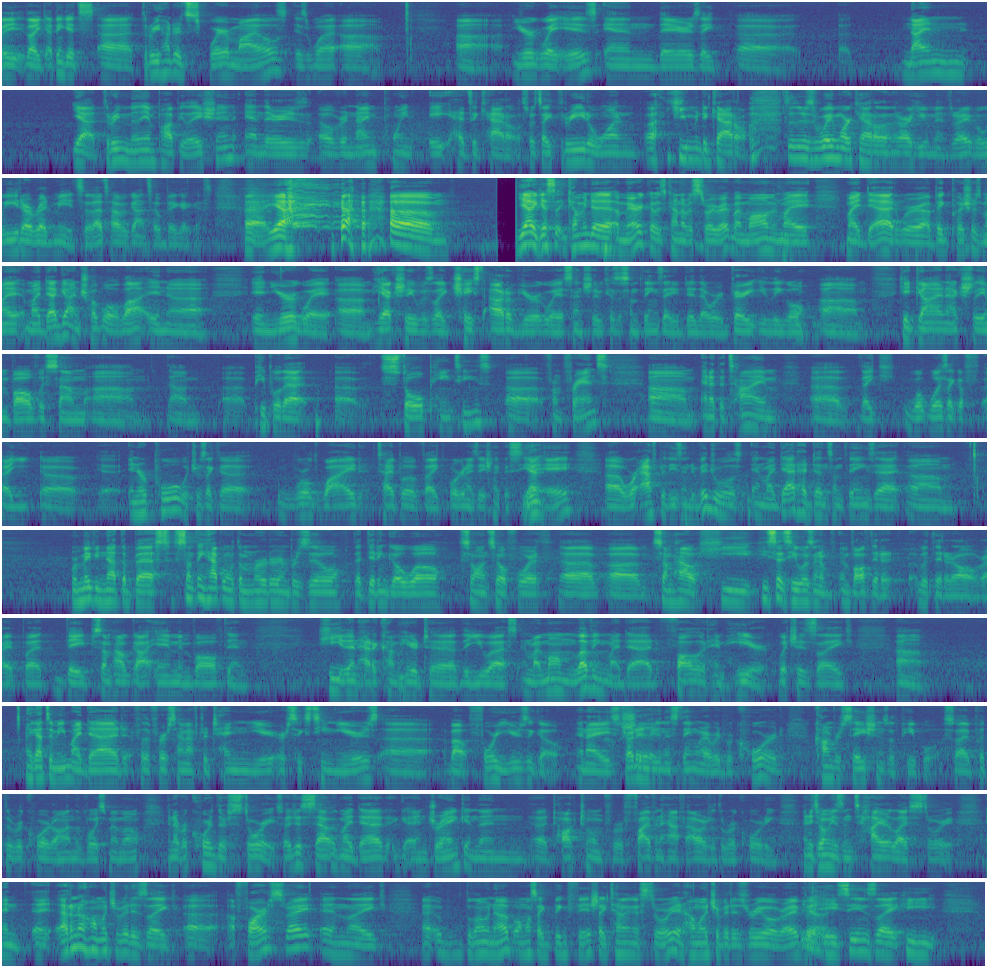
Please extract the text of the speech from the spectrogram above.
Like I think it's uh, 300 square miles is what uh, uh, Uruguay is, and there's a, uh, a nine, yeah, three million population, and there's over 9.8 heads of cattle. So it's like three to one uh, human to cattle. So there's way more cattle than there are humans, right? But we eat our red meat, so that's how we've gotten so big, I guess. Uh, yeah. um, yeah, I guess coming to America was kind of a story, right? My mom and my my dad were uh, big pushers. My my dad got in trouble a lot in uh, in Uruguay. Um, he actually was like chased out of Uruguay essentially because of some things that he did that were very illegal. Um, he had gotten actually involved with some um, um, uh, people that uh, stole paintings uh, from France, um, and at the time, uh, like what was like a, a Interpol, which was like a worldwide type of like organization like the CIA uh, were after these individuals, and my dad had done some things that um, were maybe not the best. Something happened with a murder in Brazil that didn't go well, so on and so forth. Uh, uh, somehow he he says he wasn't involved in it, with it at all, right? But they somehow got him involved and he then had to come here to the U.S. And my mom, loving my dad, followed him here, which is like. Um, I got to meet my dad for the first time after 10 years or 16 years, uh, about four years ago. And I started shit. doing this thing where I would record conversations with people. So I put the record on, the voice memo, and I record their story. So I just sat with my dad and drank and then uh, talked to him for five and a half hours with the recording. And he told me his entire life story. And I, I don't know how much of it is like uh, a farce, right? And like, uh, blown up, almost like Big Fish, like telling a story, and how much of it is real, right? But Yeah. he seems like he,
